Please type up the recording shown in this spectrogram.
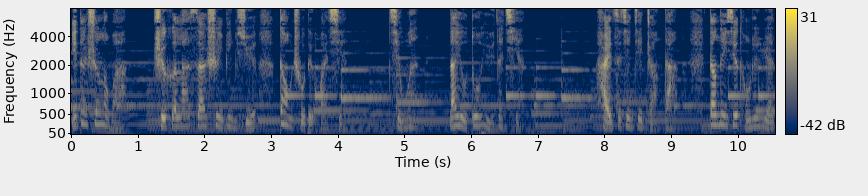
一旦生了娃，吃喝拉撒睡病学，到处得花钱。请问，哪有多余的钱？孩子渐渐长大，当那些同龄人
